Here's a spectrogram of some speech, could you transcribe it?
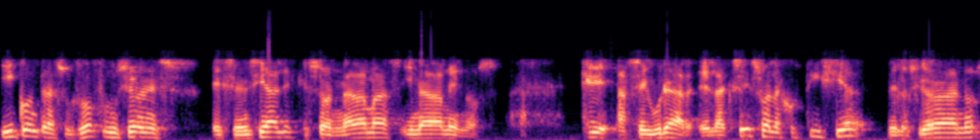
y contra sus dos funciones esenciales que son nada más y nada menos que asegurar el acceso a la justicia de los ciudadanos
